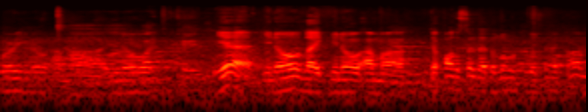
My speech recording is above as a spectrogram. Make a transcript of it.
where, you know, I'm a, you know, Yeah, you know, like you know, I'm uh, the apostle said that the Lord was gonna come,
